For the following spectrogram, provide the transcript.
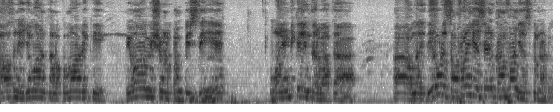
దాసుని యజమాని తన కుమారుడికి వివాహ విషయంలో పంపిస్తే వాళ్ళ ఇంటికి వెళ్ళిన తర్వాత మరి దేవుడు సఫలం చేశాడని కన్ఫర్మ్ చేసుకున్నాడు.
